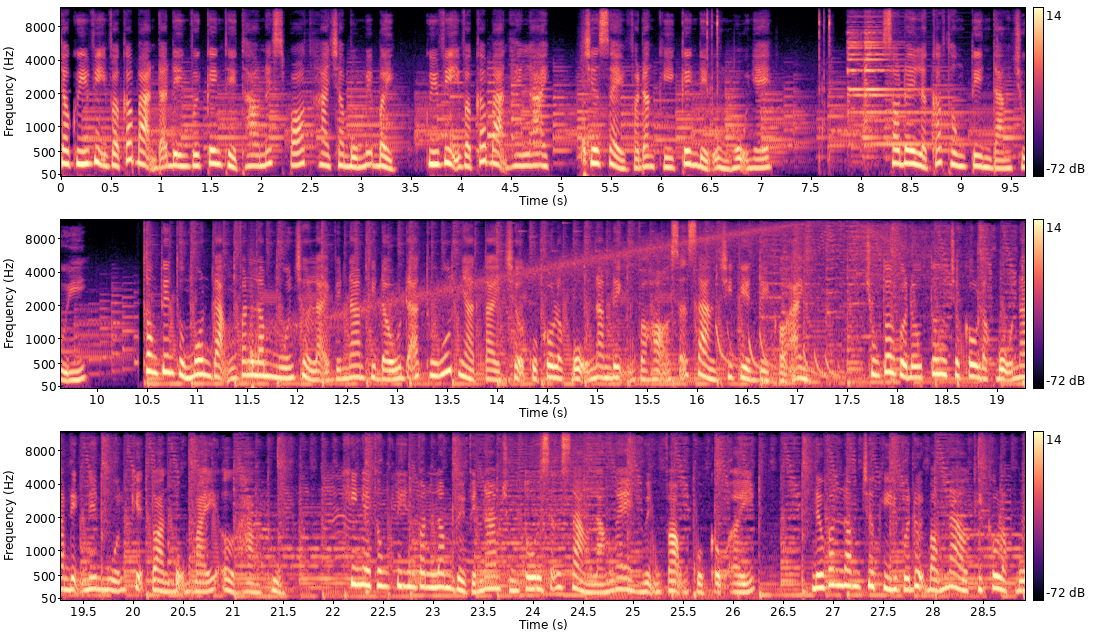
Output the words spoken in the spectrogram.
Chào quý vị và các bạn đã đến với kênh thể thao Nextport 247. Quý vị và các bạn hãy like, chia sẻ và đăng ký kênh để ủng hộ nhé. Sau đây là các thông tin đáng chú ý. Thông tin thủ môn Đặng Văn Lâm muốn trở lại Việt Nam thi đấu đã thu hút nhà tài trợ của câu lạc bộ Nam Định và họ sẵn sàng chi tiền để có anh. Chúng tôi vừa đầu tư cho câu lạc bộ Nam Định nên muốn kiện toàn bộ máy ở hàng thủ. Khi nghe thông tin Văn Lâm về Việt Nam, chúng tôi sẵn sàng lắng nghe nguyện vọng của cậu ấy. Nếu Văn Lâm chưa ký với đội bóng nào thì câu lạc bộ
